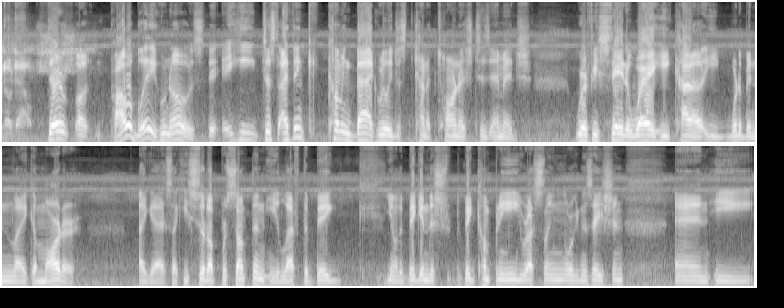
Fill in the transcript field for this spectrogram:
no doubt. There, uh, probably. Who knows? It, it, he just, I think, coming back really just kind of tarnished his image. Where if he stayed away, he kind of he would have been like a martyr. I guess. Like he stood up for something. He left the big, you know, the big industry, the big company wrestling organization, and he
